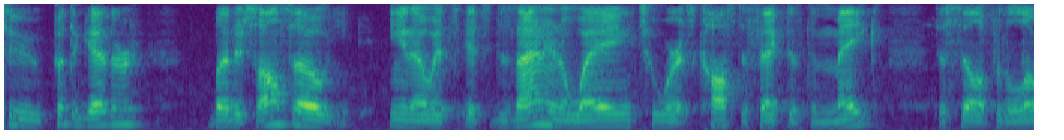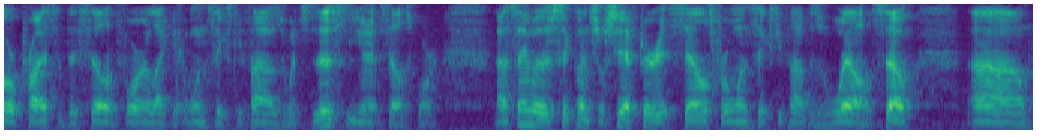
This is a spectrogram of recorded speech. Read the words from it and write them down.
to put together, but it's also you know it's it's designed in a way to where it's cost effective to make to sell it for the lower price that they sell it for, like at 165, which this unit sells for. Uh, same with the sequential shifter, it sells for 165 as well. So um,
